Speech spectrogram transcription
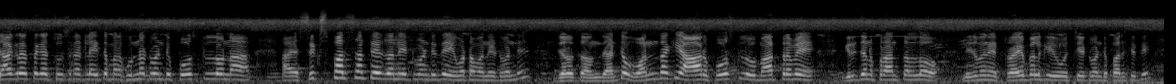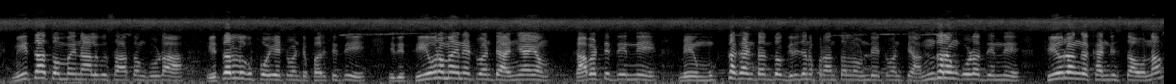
జాగ్రత్తగా చూసినట్లయితే మనకు ఉన్నటువంటి పోస్టుల్లో సిక్స్ పర్సంటేజ్ అనేటువంటిది ఇవ్వటం అనేటువంటి జరుగుతూ ఉంది అంటే వందకి ఆరు పోస్టులు మాత్రమే గిరిజన ప్రాంతంలో నిజమైన ట్రైబల్కి వచ్చేటువంటి పరిస్థితి. మిగతా తొంభై నాలుగు శాతం కూడా ఇతరులకు పోయేటువంటి పరిస్థితి. ఇది తీవ్రమైనటువంటి అన్యాయం. కాబట్టి దీన్ని మేము ముక్త కంఠంతో గిరిజన ప్రాంతంలో ఉండేటువంటి అందరం కూడా దీన్ని తీవ్రంగా ఖండిస్తూ ఉన్నాం.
